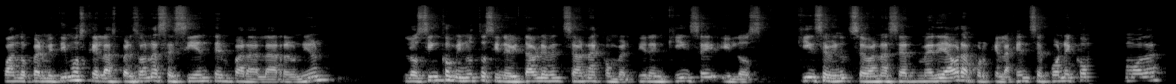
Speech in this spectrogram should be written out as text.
Cuando permitimos que las personas se sienten para la reunión, los cinco minutos inevitablemente se van a convertir en 15 y los 15 minutos se van a hacer media hora porque la gente se pone cómoda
